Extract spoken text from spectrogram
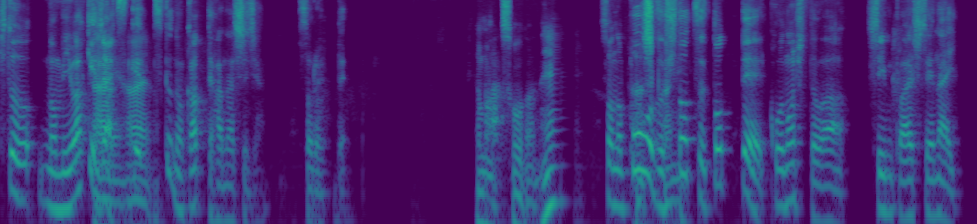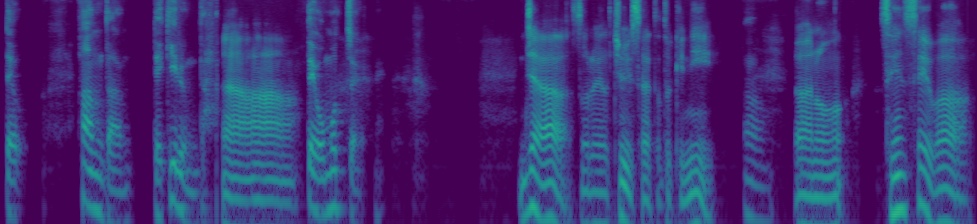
人の見分けじゃつけ、はつくのかって話じゃん。それって。まあそうだね。そのポーズ一つ取って、この人は心配してないって判断できるんだっ。て思っちゃうよね。じゃあ、それを注意されたときに、うん、あの、先生は、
